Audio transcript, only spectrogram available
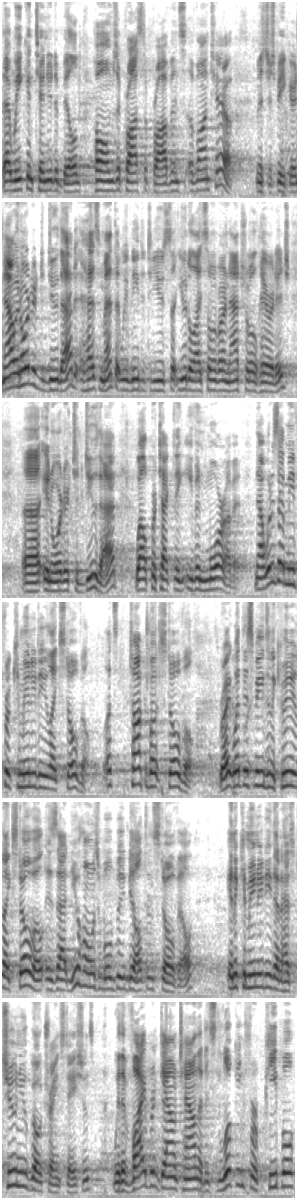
that we continue to build homes across the province of Ontario. Mr. Speaker. Now, in order to do that, it has meant that we've needed to use, utilize some of our natural heritage uh, in order to do that while protecting even more of it. Now, what does that mean for a community like Stouffville? Let's talk about Stouffville. Right? What this means in a community like Stouffville is that new homes will be built in Stouffville in a community that has two new GO train stations, with a vibrant downtown that is looking for people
